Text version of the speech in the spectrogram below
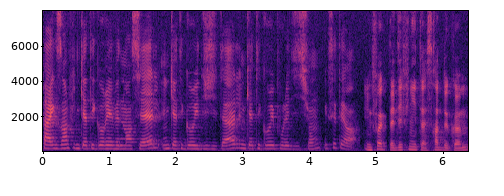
Par exemple, une catégorie événementielle, une catégorie digitale, une catégorie pour l'édition, etc. Une fois que tu as défini ta strate de com,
